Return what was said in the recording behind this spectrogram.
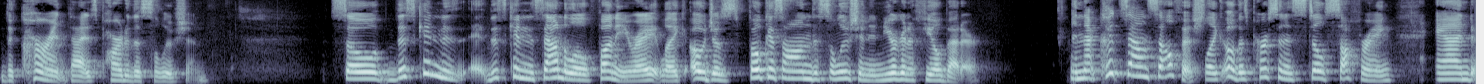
the current that is part of the solution. So this can this can sound a little funny, right? Like, oh, just focus on the solution and you're going to feel better. And that could sound selfish, like, oh, this person is still suffering and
